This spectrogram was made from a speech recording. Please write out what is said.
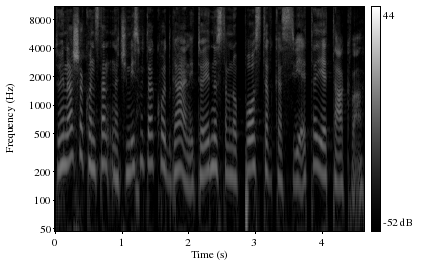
To je naša konstantna, znači mi smo tako odgajani, to je jednostavno postavka svijeta je takva.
